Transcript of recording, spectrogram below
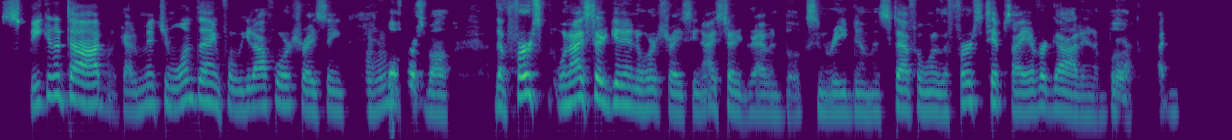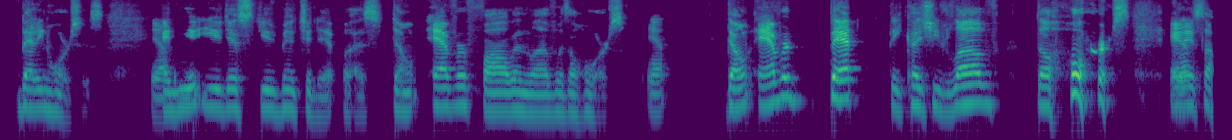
speaking of Todd, I got to mention one thing before we get off horse racing. Mhm. Well, first of all, the first when I started getting into horse racing, I started grabbing books and reading them and stuff. And one of the first tips I ever got in a book, uh, betting horses, Yeah. and you you just you mentioned it was don't ever fall in love with a horse. Yeah. Don't ever bet because you love the horse. And Yeah. it's the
